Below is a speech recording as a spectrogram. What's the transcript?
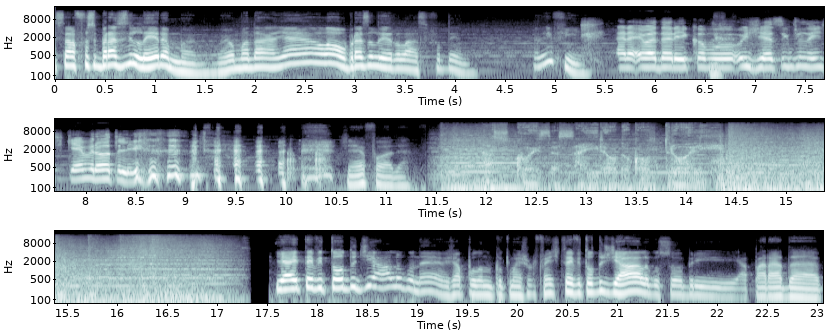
Se ela fosse brasileira, mano, eu ia mandar. É, olha lá, o brasileiro lá, se fudendo. Mas enfim. Cara, eu adorei como o Jean simplesmente quebrou, tá ligado? Já é foda. As coisas saíram do controle. E aí teve todo o diálogo, né? Já pulando um pouquinho mais pra frente, teve todo o diálogo sobre a parada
